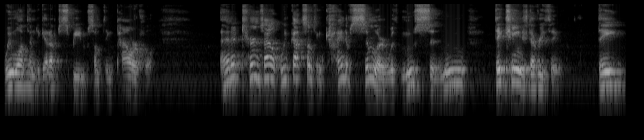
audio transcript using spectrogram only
We want them to get up to speed with something powerful. And it turns out we've got something kind of similar with Moose and Moo. They changed everything. They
